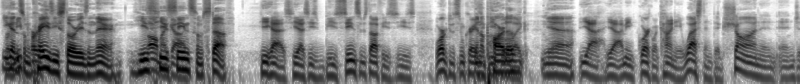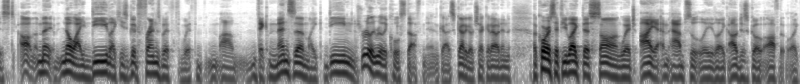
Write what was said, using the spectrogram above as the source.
You getting some pers- crazy stories in there. He's Oh he's God. seen some stuff. He has, he has. He's he's seen some stuff. He's he's worked with some crazy Been a people, part of like yeah. Yeah, yeah. I mean, working with Kanye West and Big Sean and and just oh, no ID. Like he's good friends with with um, Vic Mensa, Mike Dean. It's really really cool stuff, man. Guys, got to go check it out. And of course, if you like this song, which I am absolutely like, I'll just go off the like,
